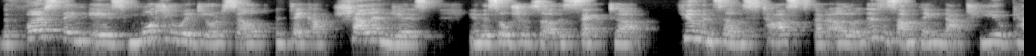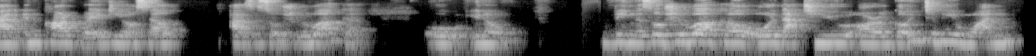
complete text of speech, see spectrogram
The first thing is motivate yourself and take up challenges in the social service sector, human service tasks that are, this is something that you can incorporate yourself as a social worker, or, you know, being a social worker, or that you are going to be one,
